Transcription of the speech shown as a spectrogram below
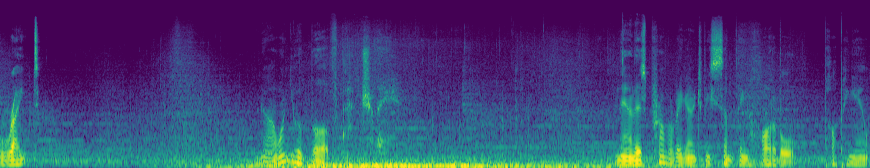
right. No, I want you above, actually. Now, there's probably going to be something horrible popping out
